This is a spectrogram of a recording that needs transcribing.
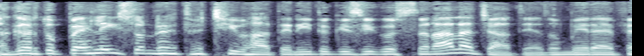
अगर तो पहले ही सुन रहे तो अच्छी बात है नहीं तो किसी को सुनाना चाहते हैं तो मेरा एफ़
